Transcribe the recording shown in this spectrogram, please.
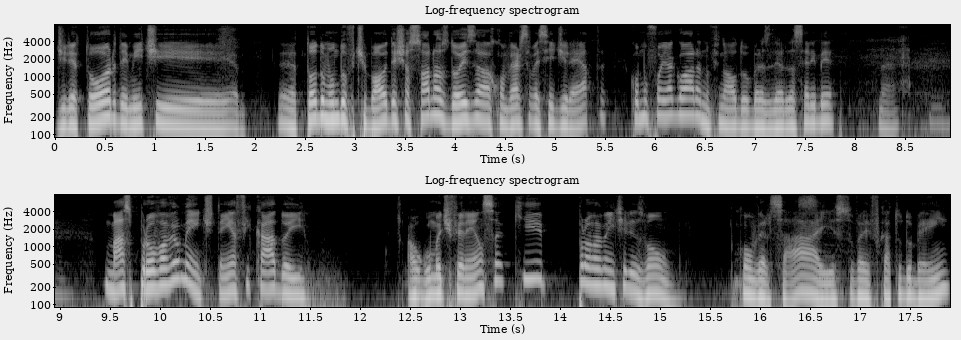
diretor, demite eh, todo mundo do futebol e deixa só nós dois, a conversa vai ser direta, como foi agora no final do Brasileiro da Série B, né? Mas provavelmente tenha ficado aí alguma diferença que provavelmente eles vão conversar isso vai ficar tudo bem.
